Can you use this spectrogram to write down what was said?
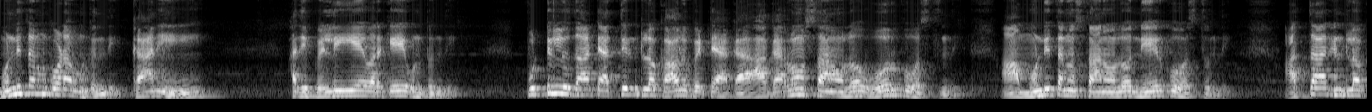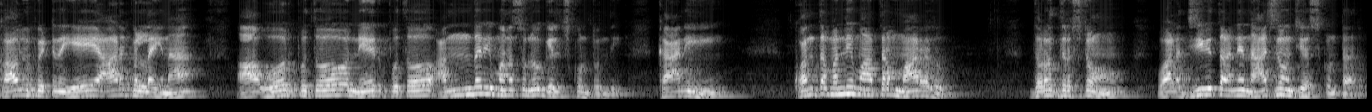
మొండితనం కూడా ఉంటుంది. కానీ అది పెళ్ళయ్యే వరకే ఉంటుంది. పుట్టిల్లు దాటి అత్తింట్లో కాలు పెట్టాక ఆ గర్వం స్థానంలో ఓర్పు వస్తుంది. ఆ మొండితనం స్థానంలో నేర్పు వస్తుంది. అత్తారింట్లో కాలు పెట్టిన ఏ ఆడపిల్లైనా ఆ ఓర్పుతో నేర్పుతో అందరి మనసులు గెలుచుకుంటుంది. కానీ కొంతమంది మాత్రం మారరు. దురదృష్టం వాళ్ళ జీవితాన్ని నాశనం చేసుకుంటారు.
